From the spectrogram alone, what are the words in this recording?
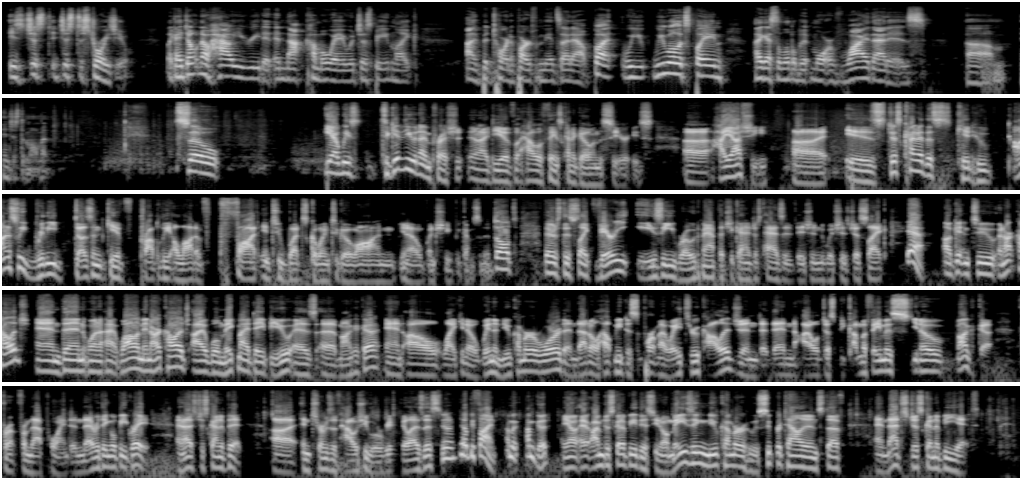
is just it just destroys you. Like I don't know how you read it and not come away with just being like I've been torn apart from the inside out. But we we will explain, I guess, a little bit more of why that is um, in just a moment. So, yeah, we to give you an impression, an idea of how things kind of go in the series. Uh, Hayashi uh, is just kind of this kid who honestly really doesn't give probably a lot of thought into what's going to go on, you know, when she becomes an adult. There's this like very easy roadmap that she kind of just has envisioned, which is just like, yeah, I'll get into an art college, and then when I, while I'm in art college, I will make my debut as a mangaka, and I'll like you know win a newcomer award, and that'll help me to support my way through college, and then I'll just become a famous you know mangaka from from that point, and everything will be great. And that's just kind of it. uh, in terms of how she will realize this, you know, it'll be fine. I'm I'm good. You know, I'm just gonna be this you know amazing newcomer who's super talented and stuff, and that's just gonna be it.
